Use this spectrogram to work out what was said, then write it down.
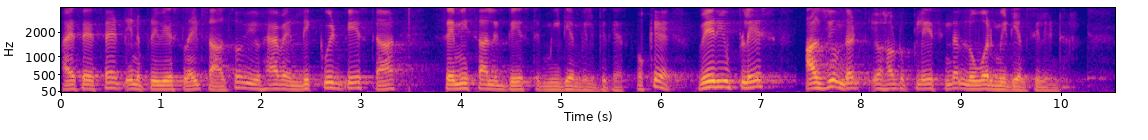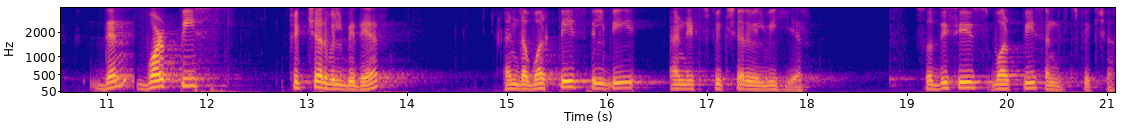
As I said in previous slides also you have a liquid based or semi solid based medium will be there okay where you place assume that you have to place in the lower medium cylinder then workpiece fixture will be there and the workpiece will be and its fixture will be here. So, this is workpiece and its fixture.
